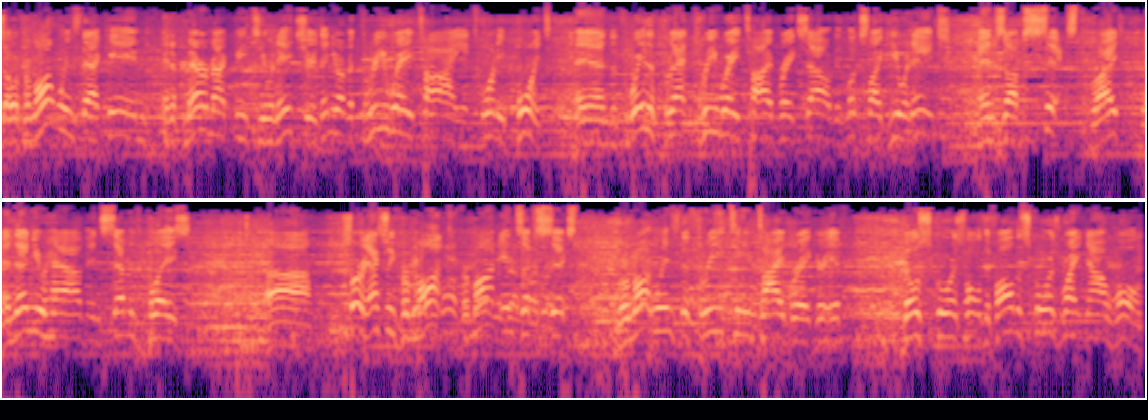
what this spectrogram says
So if Vermont wins that game, and if Merrimack beats UNH here, then you have a three-way tie at 20 points. And the way that that three-way tie breaks out, it looks like UNH ends up sixth, right? And then you have in seventh place. Uh, sorry, actually Vermont. Vermont ends up sixth. Vermont wins the three-team tiebreaker if those scores hold. If all the scores right now hold,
